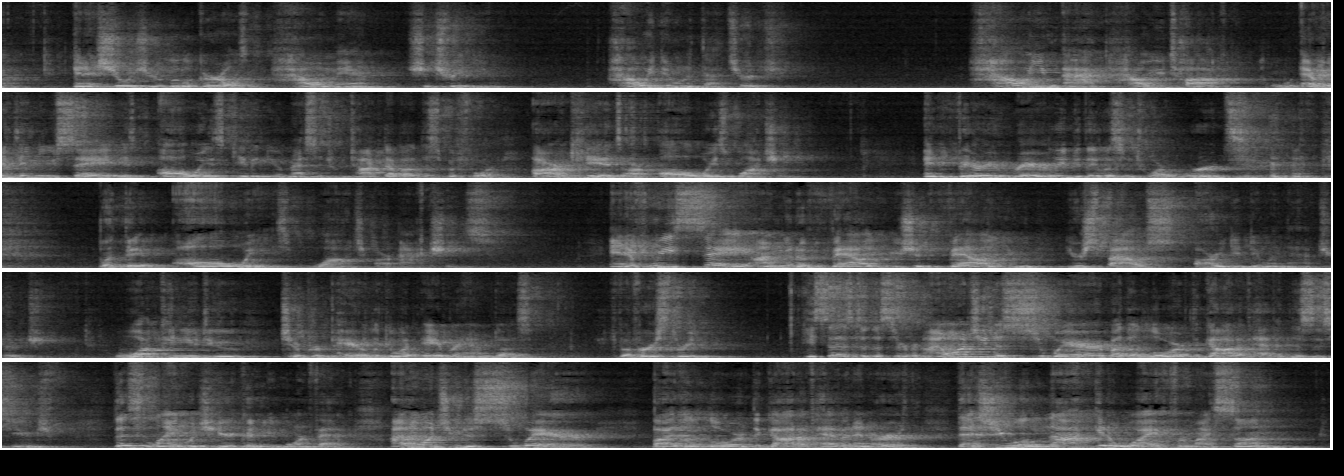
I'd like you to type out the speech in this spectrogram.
and it shows your little girls how a man should treat you. How are we doing with that, church? How you act, how you talk, everything you say is always giving you a message. We talked about this before. Our kids are always watching. And very rarely do they listen to our words, but they always watch our actions. And if we say, I'm going to value, you should value your spouse, are you doing that, church? What can you do to prepare? Look at what Abraham does. Verse 3. He says to the servant, I want you to swear by the Lord, the God of heaven. This is huge. This language here couldn't be more emphatic. I want you to swear by the Lord, the God of heaven and earth, that you will not get a wife for my son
